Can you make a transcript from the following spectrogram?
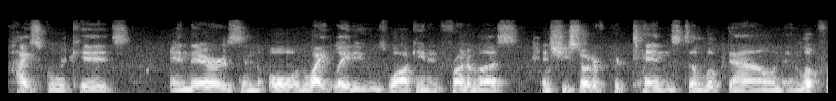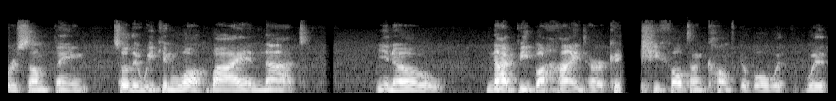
high school kids and there's an old white lady who's walking in front of us and she sort of pretends to look down and look for something so that we can walk by and not you know not be behind her because she felt uncomfortable with with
